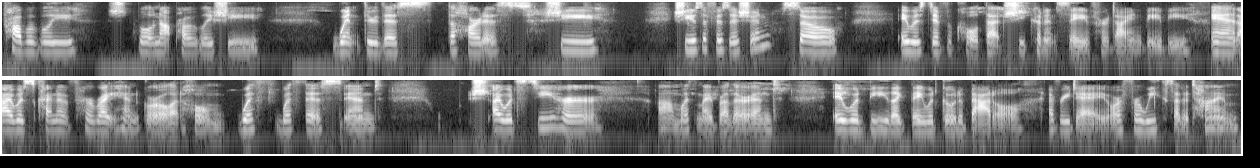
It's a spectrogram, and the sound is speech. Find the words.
probably well not probably she went through this the hardest. She she is a physician, so it was difficult that she couldn't save her dying baby. And i was kind of her right hand girl at home with with this and i would see her um, with my brother and it would be like they would go to battle every day or for weeks at a time.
